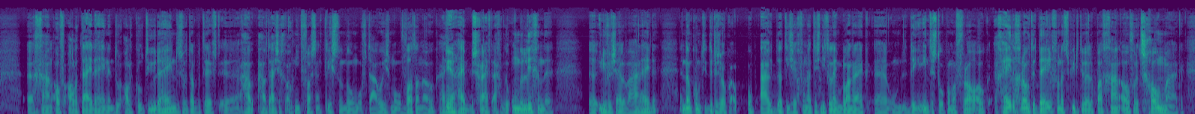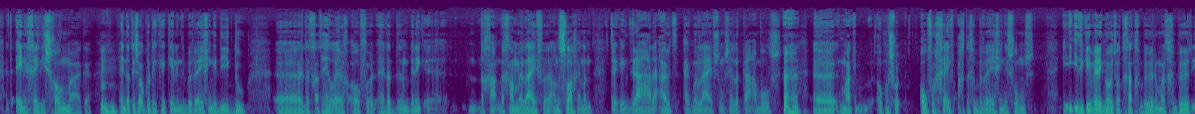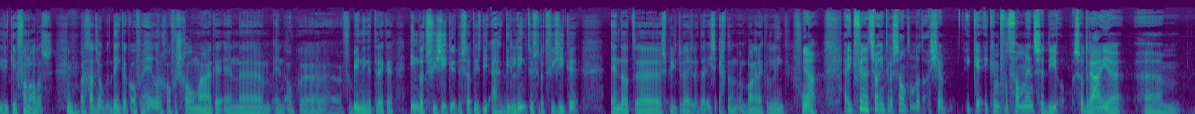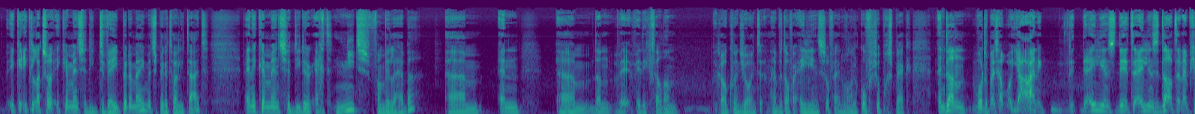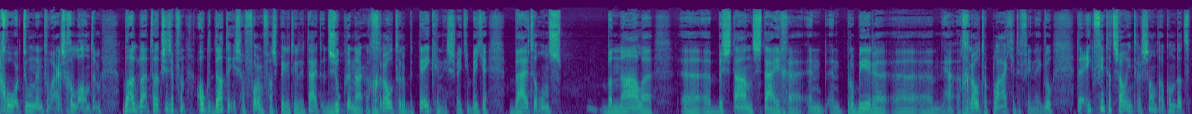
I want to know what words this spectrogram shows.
gaan over alle tijden heen en door alle culturen heen. Dus wat dat betreft houdt, houdt hij zich ook niet vast aan christendom of Taoïsme of wat dan ook. Hij, Ja. hij beschrijft eigenlijk de onderliggende eh, universele waarheden. En dan komt hij er dus ook op uit dat hij zegt van nou, het is niet alleen belangrijk eh, om de dingen in te stoppen, maar vooral ook hele grote delen van het spirituele pad gaan over het schoonmaken. Het energetisch schoonmaken. Mhm. En dat is ook wat ik herken in de bewegingen die ik doe. Eh, dat gaat heel erg over. Hè, dat, dan ben ik. dan, gaan, dan gaan mijn lijf aan de slag en dan trek ik draden uit, uit mijn lijf, soms hele kabels. Eh, ik maak ook een soort overgeefachtige bewegingen soms. Iedere keer weet ik nooit wat gaat gebeuren, maar het gebeurt iedere keer van alles. Mhm. Maar het gaat dus ook, denk ik, over heel erg over schoonmaken en, ehm, en ook eh, verbindingen trekken in dat fysieke. Dus dat is die, eigenlijk die link tussen dat fysieke en dat eh, spirituele. Daar is echt een, een belangrijke link voor. Ja, Ja, ik vind het zo interessant omdat als je, ik, ik ken bijvoorbeeld veel mensen die zodra je, ehm, ik, ik, laat ik zo, ik ken mensen die dwepen ermee met spiritualiteit, en ik ken mensen die er echt niets van willen hebben, Ehm, en ehm, dan we- weet ik veel, dan roken we een joint en hebben het over aliens of een of andere koffieshop gesprek. En dan wordt het bij zelf, ja, en ik, de aliens dit, de aliens dat. En heb je gehoord toen en toen waren ze geland en bla bla. Terwijl ik zoiets heb van, ook dat is een vorm van spiritualiteit. Het zoeken naar een grotere betekenis, weet je. Een beetje buiten ons banale uh, bestaan stijgen en, en proberen uh, ja, een groter plaatje te vinden. Ik bedoel, de, ik vind dat zo interessant, ook omdat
